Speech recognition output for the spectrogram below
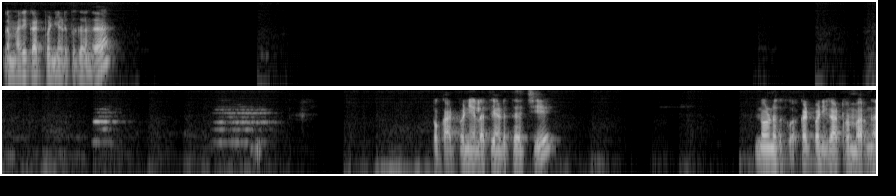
இந்த மாதிரி கட் பண்ணி எடுத்துக்கோங்க. இப்போ கட் பண்ணி எல்லாத்தையும் எடுத்தாச்சு. இன்னொன்று கட் பண்ணி காட்டுறேன் பாருங்க.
